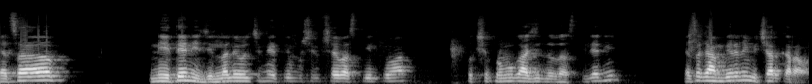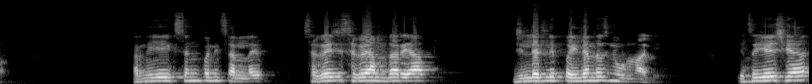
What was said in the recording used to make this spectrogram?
याचा नेत्यांनी जिल्हा लेवलचे नेते मुश्रीफ साहेब असतील किंवा पक्षप्रमुख अजितदादा असतील यांनी याचा गांभीर्याने विचार करावा. कारण हे एक संघपणे चाललाय. सगळ्याचे सगळे आमदार या जिल्ह्यातले पहिल्यांदाच निवडून आले. याचं यश ह्या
